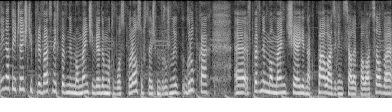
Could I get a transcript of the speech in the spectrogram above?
No i na tej części prywatnej w pewnym momencie, wiadomo, to było sporo osób, staliśmy w różnych grupkach, e, w pewnym momencie jednak pałac, więc sale pałacowe,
